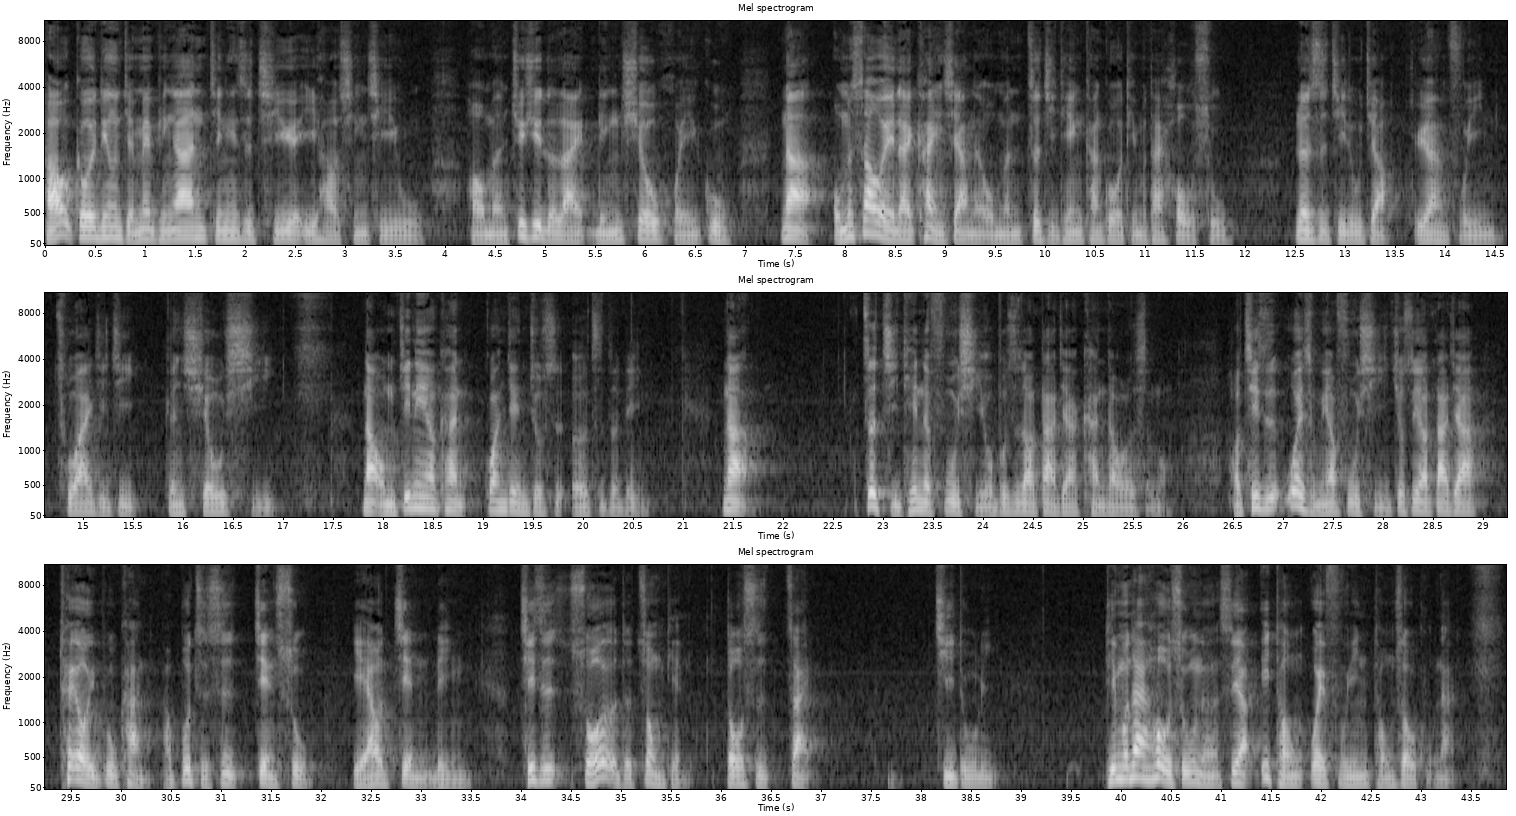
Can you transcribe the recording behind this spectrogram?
好，各位弟兄姐妹平安。今天是七月一号星期五。好，我们继续的来灵修回顾。那我们稍微来看一下呢，我们这几天看过提摩太后书、认识基督教、约翰福音、出埃及记跟休息。那我们今天要看关键就是儿子的灵。那这几天的复习，我不知道大家看到了什么。好，其实为什么要复习，就是要大家。退后一步看啊，不只是见树，也要见灵。其实所有的重点都是在基督里。提摩太后书呢，是要一同为福音同受苦难。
